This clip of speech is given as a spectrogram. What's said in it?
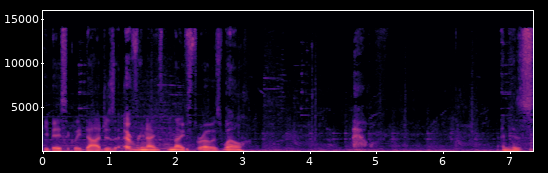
He basically dodges every knife knife throw as well. Ow. and his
